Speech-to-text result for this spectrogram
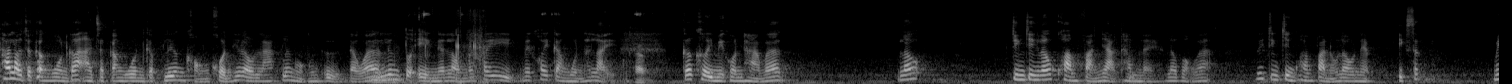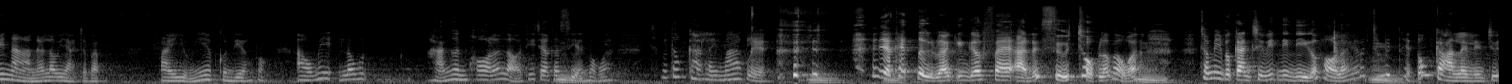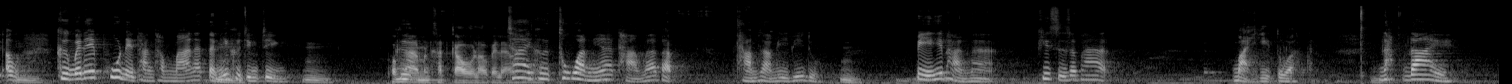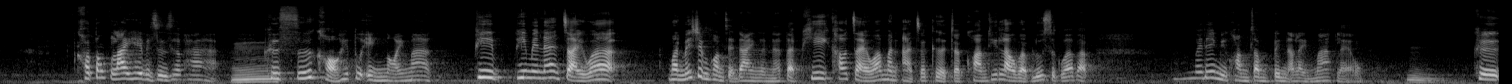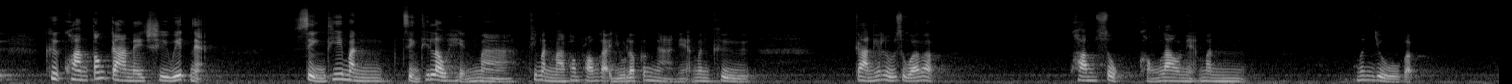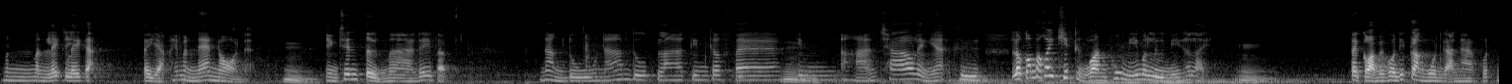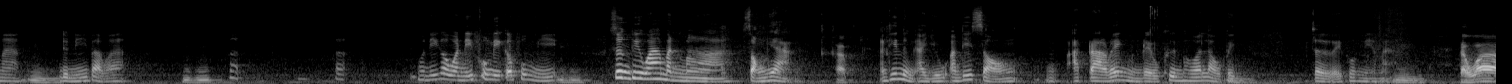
ถ้าเราจะกังวลก็อาจจะกังวลกับเรื่องของคนที่เรารักเรื่องของคนอื่น แต่ว่าอืมเรื่องตัวเองเนี่ยเราไม่ค่อยไม่ค่อยกังวลเท่าไหร่ครับก็เคยมีคนถามว่า แล้วจริง ๆ แล้วความฝันอยากทำอะไรเราบอกว่า เฮ้ยจริง ๆ ความฝันของเราเนี่ยอีกสักไม่นานนะเราอยากจะแบบไปอยู่เงียบคนเดียวเขาบอก เอาไม่แล้วหาเงินพอแล้วเหรอที่จะเกษียณบอกว่าฉันไม่ต้องการอะไรมากเลยอืมฉันอยากแค่ตื่นมากินกาแฟอ่านหนังสือจบแล้วแบบว่าอืมฉันมีประกันชีวิตดีๆก็พอแล้วฉันไม่เห็นต้องการอะไรเลยในชีวิตเอาอืมคือไม่ได้พูดในทางธรรมะนะแต่นี่คือจริงอืมเพราะคืองานมันขัดเกลาเราไปแล้วๆใช่คือทุกวันเนี้ยถามว่าแบบถามสามีพี่ดูอืมปีที่ผ่านมา พี่ซื้อเสื้อผ้า ใหม่กี่ตัว นับได้ เขาต้องไล่ให้ไปซื้อเสื้อผ้าอืมคือซื้อของให้ตัวเองน้อยมาก พี่พี่ไม่แน่ใจว่ามันไม่ใช่เป็นความเสียดายเงินนะ แต่พี่เข้าใจว่ามันอาจจะเกิดจากความที่เราแบบรู้สึกว่าแบบ ไม่ได้มีความจำเป็นอะไรมากแล้วอืมคือคือความต้องการในชีวิตเนี่ย สิ่งที่มันสิ่งที่เราเห็นมาที่มันมาพร้อม ๆ กับอายุแล้วก็งานเนี่ยมันคือ การที่เรารู้สึกว่าแบบ ความสุขของเราเนี่ยมันมันอยู่แบบ มันมันเล็กๆอะ่ะแต่อยากให้มันแน่นอนอะ่ะอืมอย่างเช่นตื่นมาได้แบบ นั่งดูน้ำดูปลากินกาแฟอืมกินอาหารเช้าอะไรเงี้ย คือเราก็ไม่ค่อยคิดถึงวันพรุ่งนี้มันลืนนี้เท่าไหร่อืมแต่ก่อนเป็นคนที่กังวลกับอนาคตมากอืมเดี๋ยวนี้แบบว่าอืมก็วันนี้ก็วันนี้พรุ่งนี้ก็พรุ่งนี้อืมซึ่งพี่ว่ามันมาสองอย่างครับอันที่หนึ่งอายุ อันที่สอง อัตราเร่งมันเร็วขึ้น เพราะว่าเราไปเจอไอ้พวกนี้มาแต่ว่า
